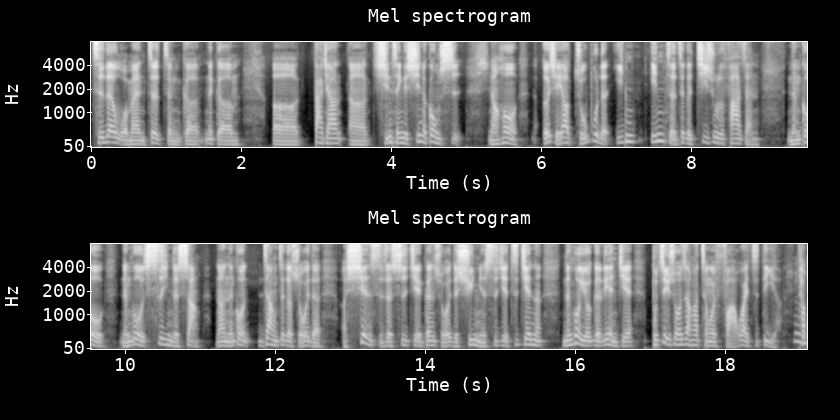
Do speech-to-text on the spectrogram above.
值得我们这整个那个呃。大家呃形成一个新的共识，然后而且要逐步的因因着这个技术的发展，能够能够适应得上，然后能够让这个所谓的呃现实的世界跟所谓的虚拟的世界之间呢，能够有一个链接，不至于说让它成为法外之地啊。它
